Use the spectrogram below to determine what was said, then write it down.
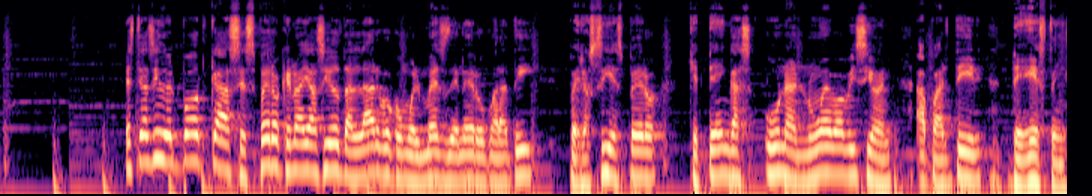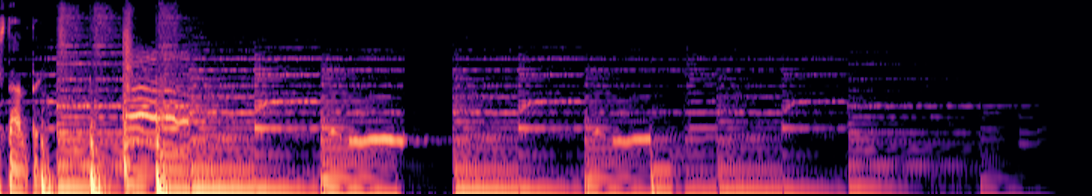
Este ha sido el podcast, espero que no haya sido tan largo como el mes de enero para ti, pero sí espero que tengas una nueva visión a partir de este instante.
